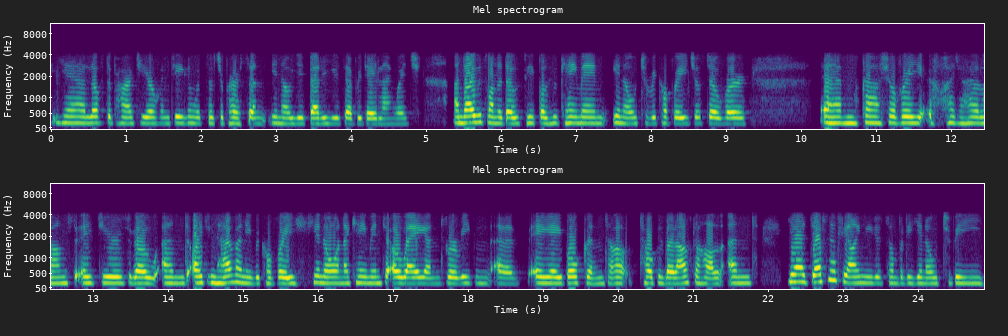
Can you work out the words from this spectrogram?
yeah, I love the part here when dealing with such a person. You know, you'd better use everyday language. And I was one of those people who came in, you know, to recovery just over, um, gosh, over I don't know how long, eight years ago, and I didn't have any recovery, you know. And I came into OA, and we're reading a AA book and ta- talking about alcohol, and yeah, definitely, I needed somebody, you know, to be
